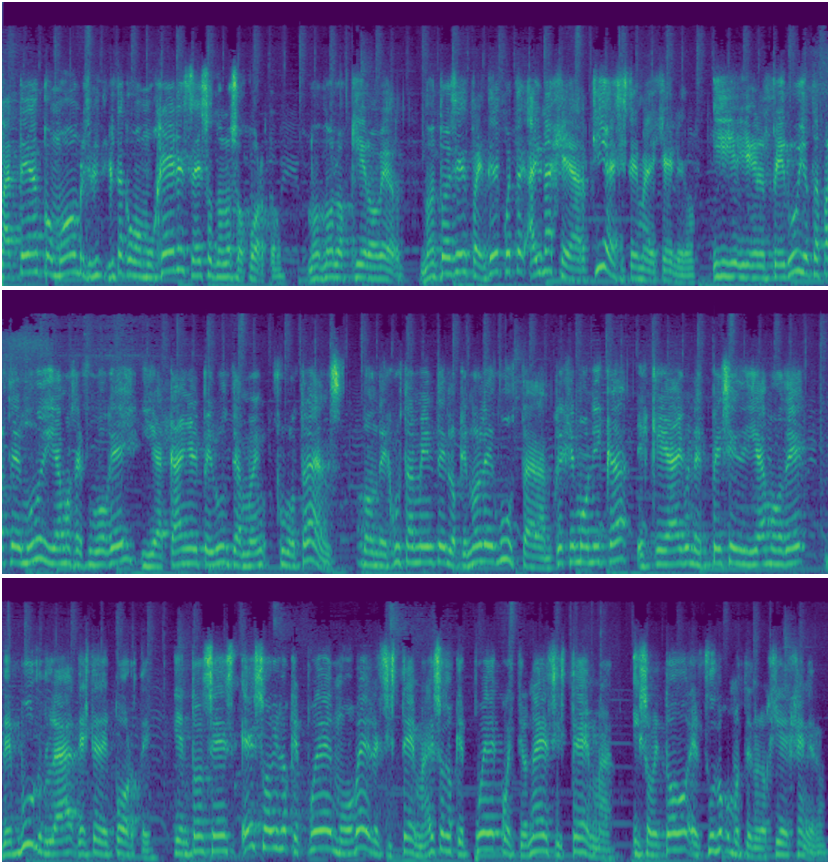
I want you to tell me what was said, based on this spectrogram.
patean como hombres y gritan como mujeres, eso no lo soporto, no, no lo quiero ver. ¿no? Entonces, para tener cuenta, hay una jerarquía del sistema de género. Y, en el Perú y otra parte del mundo, digamos, el fútbol gay, y acá en el Perú también fútbol trans, donde justamente lo que no le gusta a la mujer hegemónica es que hay una especie, digamos, de, de burla de este deporte. Y entonces, eso es lo que puede mover el sistema, eso es lo que puede cuestionar el sistema, y sobre todo el fútbol como tecnología de género.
